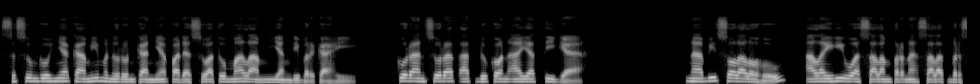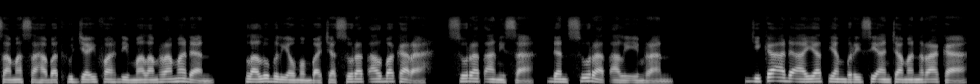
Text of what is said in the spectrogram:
sesungguhnya kami menurunkannya pada suatu malam yang diberkahi. Quran Surat Ad-Dukon ayat 3. Nabi Shallallahu alaihi wasallam pernah salat bersama sahabat Hujaifah di malam Ramadan, lalu beliau membaca surat Al-Baqarah, surat An-Nisa, dan surat Ali Imran. Jika ada ayat yang berisi ancaman neraka,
